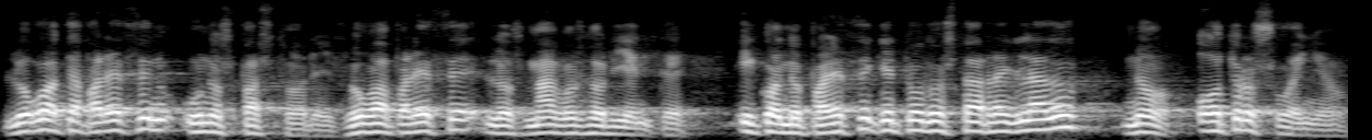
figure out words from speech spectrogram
Luego te aparecen unos pastores, luego aparecen los magos de Oriente. Y cuando parece que todo está arreglado, no, otro sueño.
